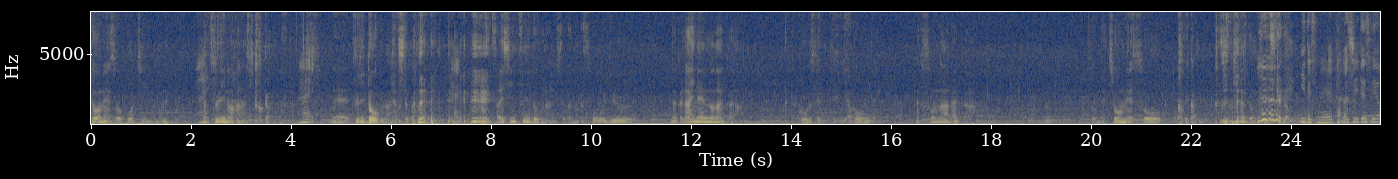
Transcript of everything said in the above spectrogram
照明層コーチングのね、まあはい。釣りの話とか、はいね、釣り道具の話とかね。はい。最新釣り道具の話とかなんかそういうなんか来年のなんかあのなんかゴール設定野望みたいな。なんかそんななんか、うん、そうね照明層カフェ会みたいな感じになると思うんですけど、いいですね。楽しいですよ。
